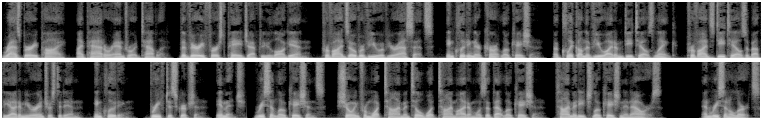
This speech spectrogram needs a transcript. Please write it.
Raspberry Pi, iPad, or Android tablet. The very first page after you log in provides overview of your assets, including their current location. A click on the View Item Details link provides details about the item you are interested in, including brief description, image, recent locations, showing from what time until what time item was at that location time at each location in hours, and recent alerts.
